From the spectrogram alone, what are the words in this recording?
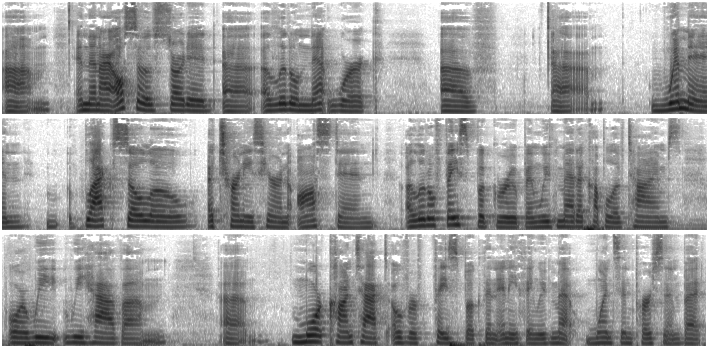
Um, and then i also started uh, a little network of um, women, black solo attorneys here in Austin, a little Facebook group, and we've met a couple of times, or we we have um, uh, more contact over Facebook than anything. We've met once in person, but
